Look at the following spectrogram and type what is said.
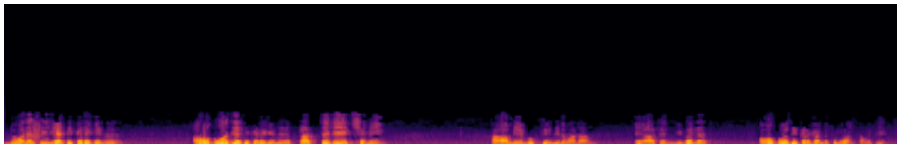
නුවණ සිහිය ඇති කරගෙන අවබෝධය ඇති කරගෙන ප්‍රත්‍යවේක්ෂණයෙන් කාමයේ භුක්ති විඳිනවා නම් එයාට නිවන අවබෝධ කරගන්න පුළුවන්කම තියෙනවා.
